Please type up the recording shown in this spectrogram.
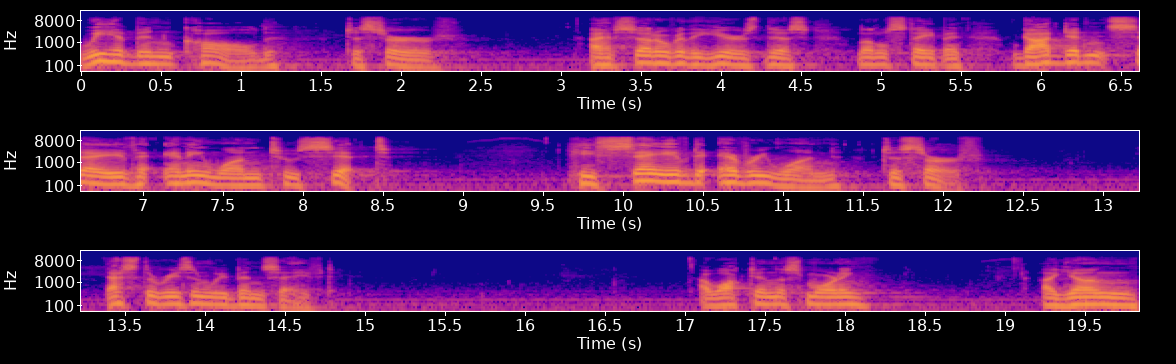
We have been called to serve. I have said over the years this little statement God didn't save anyone to sit, He saved everyone to serve. That's the reason we've been saved. I walked in this morning, a young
